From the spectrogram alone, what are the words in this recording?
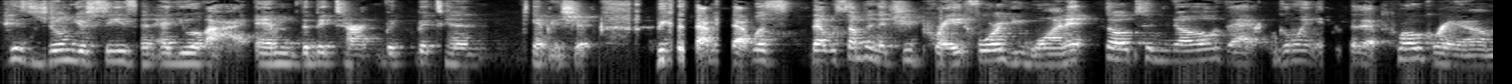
his junior season at U of I and the Big Ten Big, Big Ten championship because I mean that was that was something that you prayed for, you wanted. So to know that going into that program,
